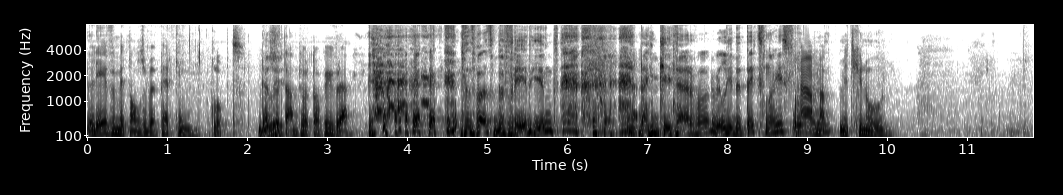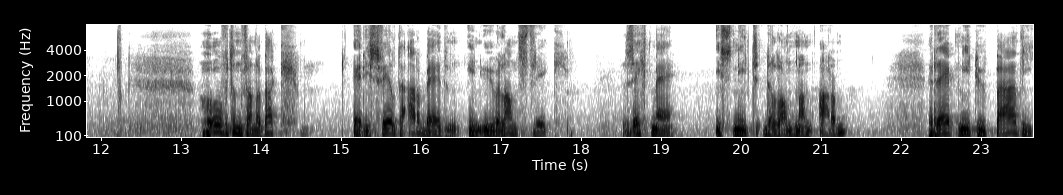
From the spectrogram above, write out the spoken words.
leven met onze beperkingen. klopt. Dat is het antwoord op uw vraag. dat was bevredigend. Dank u daarvoor. Wil je de tekst nog eens Ja, voorlezen? maar met genoegen. Hoofden van de bak, er is veel te arbeiden in uw landstreek. Zegt mij, is niet de landman arm? Rijpt niet uw padi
